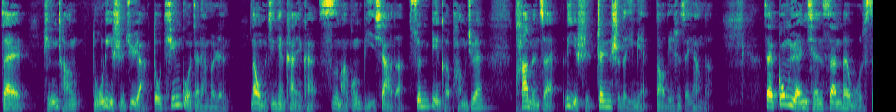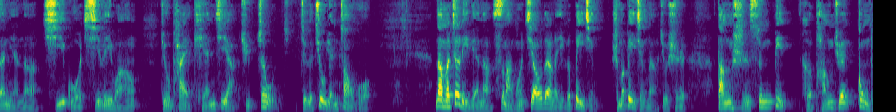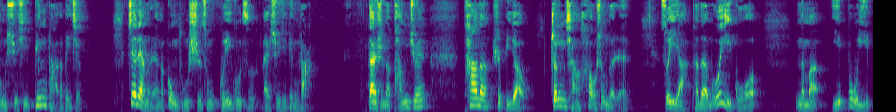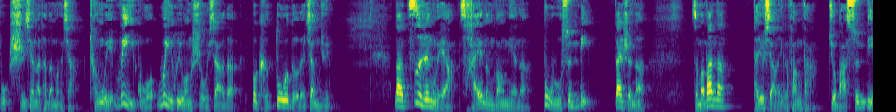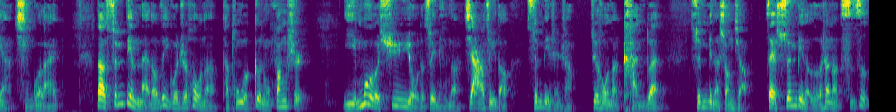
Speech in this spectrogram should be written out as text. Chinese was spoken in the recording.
在平常读历史剧啊，都听过这两个人。那我们今天看一看司马光笔下的孙膑和庞涓，他们在历史真实的一面到底是怎样的？在公元前三百五十三年呢，齐国齐威王就派田忌啊去救这个救援赵国。那么这里边呢，司马光交代了一个背景，什么背景呢？就是当时孙膑和庞涓共同学习兵法的背景。这两个人呢，共同师从鬼谷子来学习兵法。但是呢，庞涓他呢是比较争强好胜的人，所以啊，他在魏国。那么一步一步实现了他的梦想，成为魏国魏惠王手下的不可多得的将军。那自认为啊才能方面呢不如孙膑，但是呢怎么办呢？他就想了一个方法，就把孙膑啊请过来。那孙膑来到魏国之后呢，他通过各种方式，以莫须有的罪名呢加罪到孙膑身上，最后呢砍断孙膑的双脚，在孙膑的额上呢刺字。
